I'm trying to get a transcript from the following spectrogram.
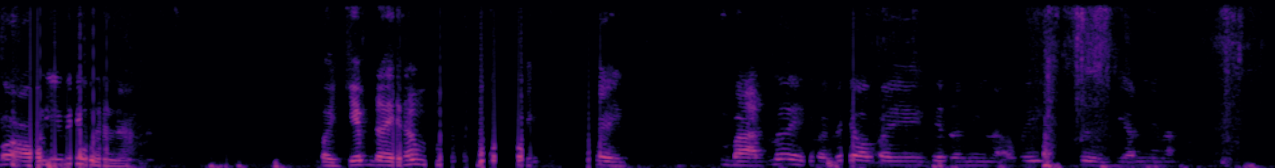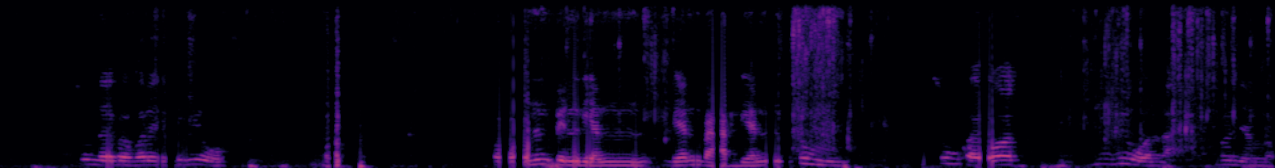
บ่เอารีวิวนั่นน่ะข่อยเก็บได้ทั้งข่อยบาทเลยข่อยไปเอาไปเฮ็ดอันนี้ล่ะเอาไปซื้อเหรียญนี่ละซุ่มใดข่อยบ่ได้รีวิว เพราะว่ามันเป็นเหรียญเหรียญบาทเหรียญซุ่มซุ่มข่อยบ่รีวิวอันละมันหยังหรอก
